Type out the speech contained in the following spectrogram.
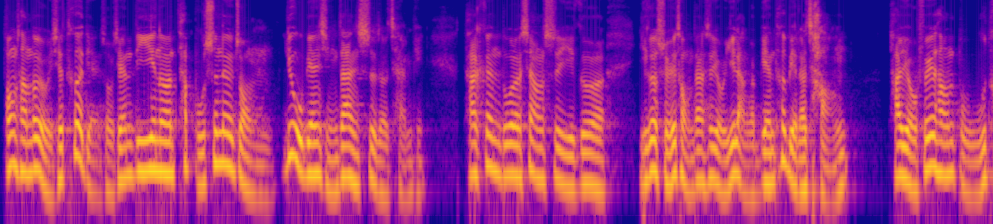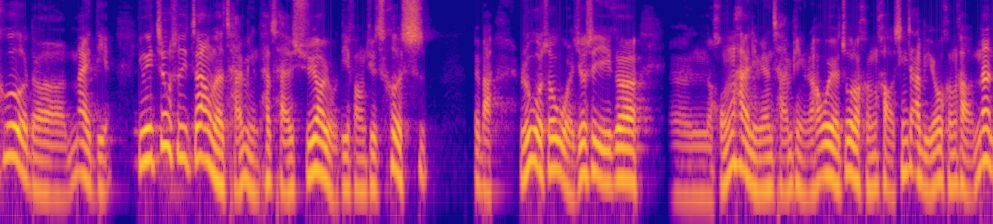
通常都有一些特点。首先，第一呢，它不是那种六边形战士的产品，它更多的像是一个一个水桶，但是有一两个边特别的长，它有非常独特的卖点。因为就是这样的产品，它才需要有地方去测试，对吧？如果说我就是一个嗯红海里面产品，然后我也做的很好，性价比又很好，那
